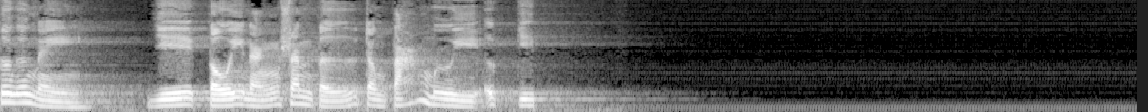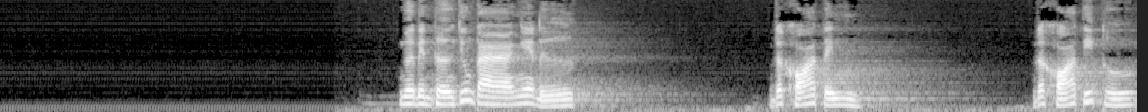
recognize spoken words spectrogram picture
tương ưng này, diệt tội nặng sanh tử trong tám mươi ức kiếp. Người bình thường chúng ta nghe được, Rất khó tin, Rất khó tiếp thu.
